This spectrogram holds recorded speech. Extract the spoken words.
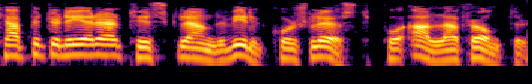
kapitulerar Tyskland villkorslöst på alla fronter.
